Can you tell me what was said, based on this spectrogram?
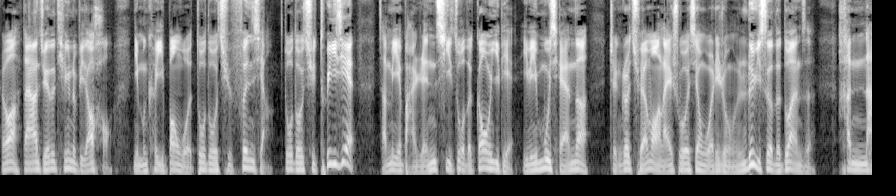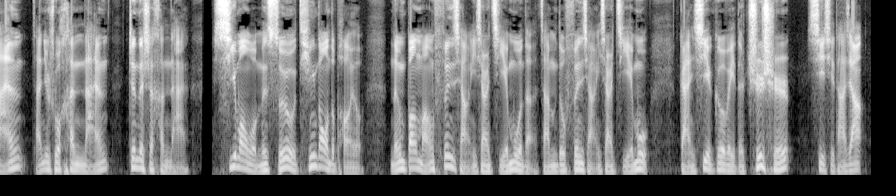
是吧？大家觉得听着比较好，你们可以帮我多多去分享，多多去推荐，咱们也把人气做得高一点，因为目前呢。整个全网来说，像我这种绿色的段子很难，咱就说很难，真的是很难。希望我们所有听到的朋友能帮忙分享一下节目的，咱们都分享一下节目。感谢各位的支持，谢谢大家。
